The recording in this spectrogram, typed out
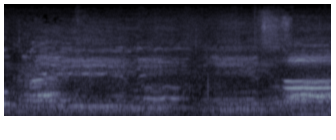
Україну і слава!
